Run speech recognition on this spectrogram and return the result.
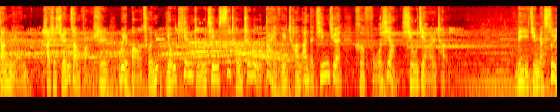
当年。它是玄奘法师为保存由天竺经丝绸之路带回长安的经卷和佛像修建而成。历经了岁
